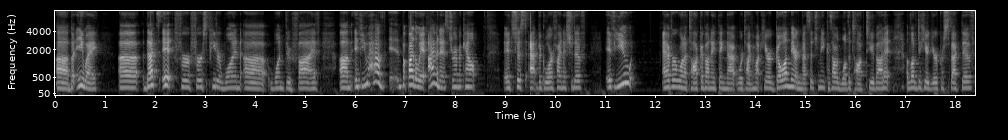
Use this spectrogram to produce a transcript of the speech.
Uh, but anyway, uh, that's it for First Peter one uh, one through five. Um, if you have, but by the way, I have an Instagram account. It's just at the Glorify Initiative. If you ever want to talk about anything that we're talking about here, go on there and message me because I would love to talk to you about it. I'd love to hear your perspective.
